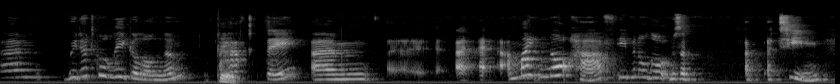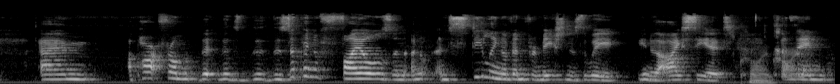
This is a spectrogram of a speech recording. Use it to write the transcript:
Um, we did go legal on them. Good. I have to say. Um, I, I, I, might not have, even although it was a, a, a team, um, apart from the, the, the, the, zipping of files and, and, and, stealing of information is the way, you know, that I see it. Crime. And then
